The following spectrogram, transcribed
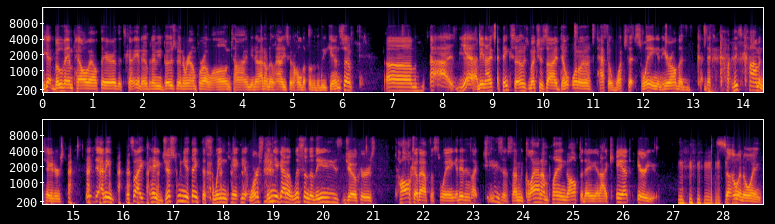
You got Bo Van Pelt out there. That's kind of, you know, but I mean, Bo's been around for a long time. You know, I don't know how he's going to hold up over the weekend. So, um, I, yeah, I mean, I, I think so. As much as I don't want to have to watch that swing and hear all the, the these commentators. I mean, it's like, hey, just when you think the swing can't get worse, then you got to listen to these jokers talk about the swing, and it is like, Jesus, I'm glad I'm playing golf today, and I can't hear you. so annoying.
